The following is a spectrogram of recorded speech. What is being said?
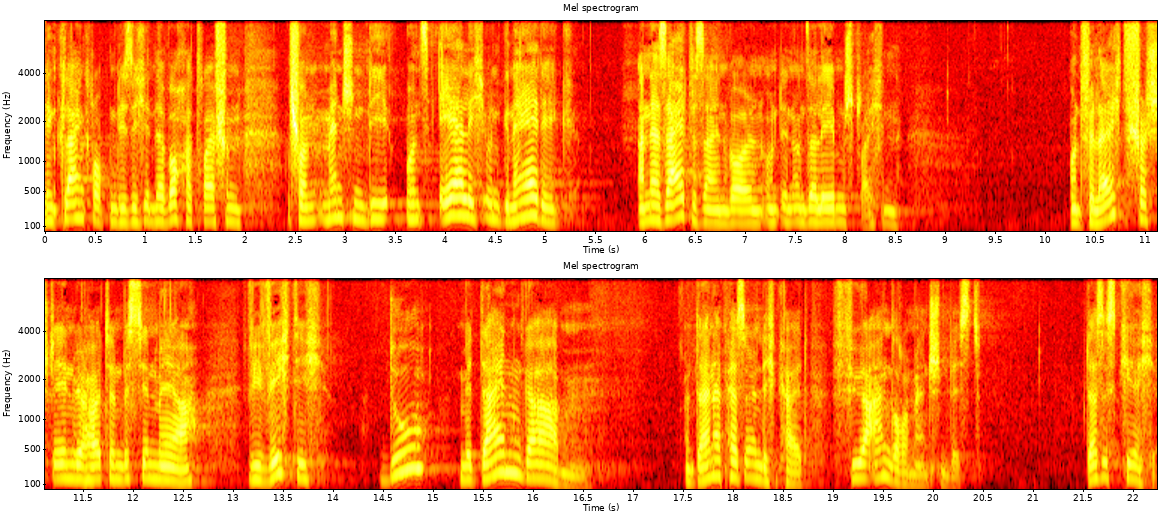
den Kleingruppen, die sich in der Woche treffen, von Menschen, die uns ehrlich und gnädig an der Seite sein wollen und in unser Leben sprechen. Und vielleicht verstehen wir heute ein bisschen mehr, wie wichtig du mit deinen Gaben und deiner Persönlichkeit für andere Menschen bist. Das ist Kirche.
